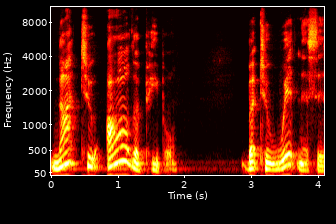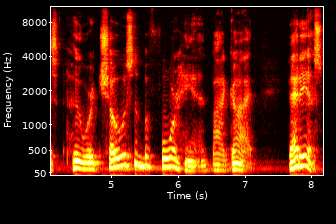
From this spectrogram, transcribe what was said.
Not to all the people, but to witnesses who were chosen beforehand by God. That is,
